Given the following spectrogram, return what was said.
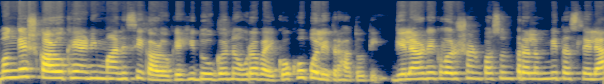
मंगेश काळोखे आणि मानसी काळोखे ही दोघं नवरा बायको खोपोलीत राहत होती. गेल्या अनेक वर्षांपासून प्रलंबित असलेल्या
